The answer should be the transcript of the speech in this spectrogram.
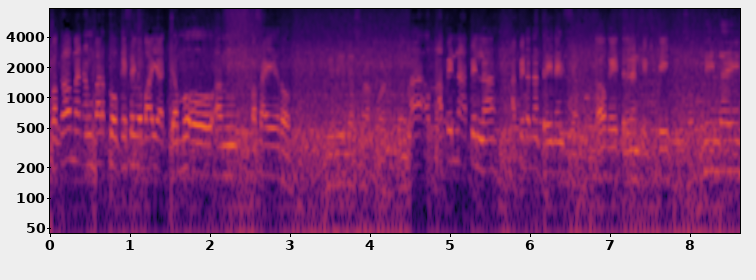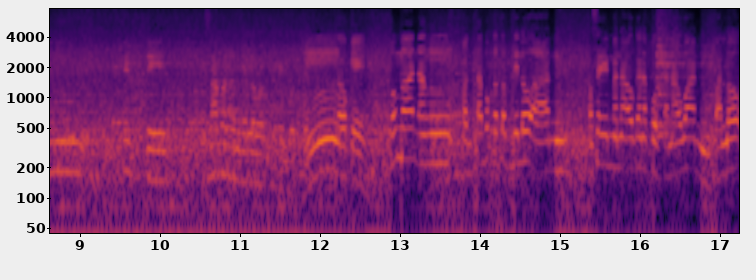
Pagka man ang barko, kaysa mo bayad, kamo o ang pasahero. Diri na sa kwan. Ah, apil na, apil na. Apil na ng 39. Okay, 3950. Sa 3950, kasama ng dalawang tribute. Hmm, okay. Kuman, ang pagtabok na Togliloan, kasi manaogan na po, Tanawan, Palo,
